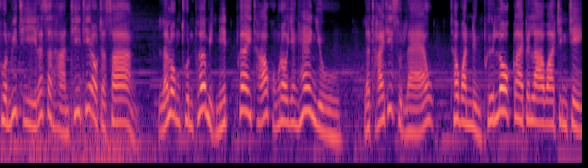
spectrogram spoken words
ทวนวิธีและสถานที่ที่เราจะสร้าง และลงทุนเพิ่มอีกนิดเพื่อให้เท้าของเรายังแห้งอยู่ และท้ายที่สุดแล้ว ถ้าวันหนึ่งพื้นโลกกลายเป็นลาวาจริง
